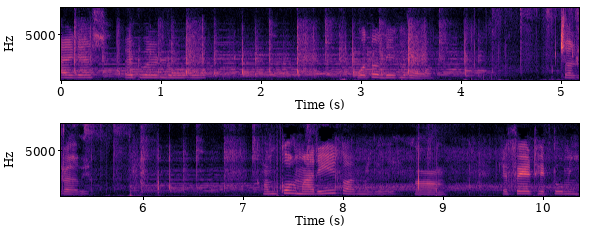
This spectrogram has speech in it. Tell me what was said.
I guess it will do वो तो देख रहे हो। चल रहा है अभी। हमको हमारी ही कार मिलेगी। हाँ ये फेट है टू मी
